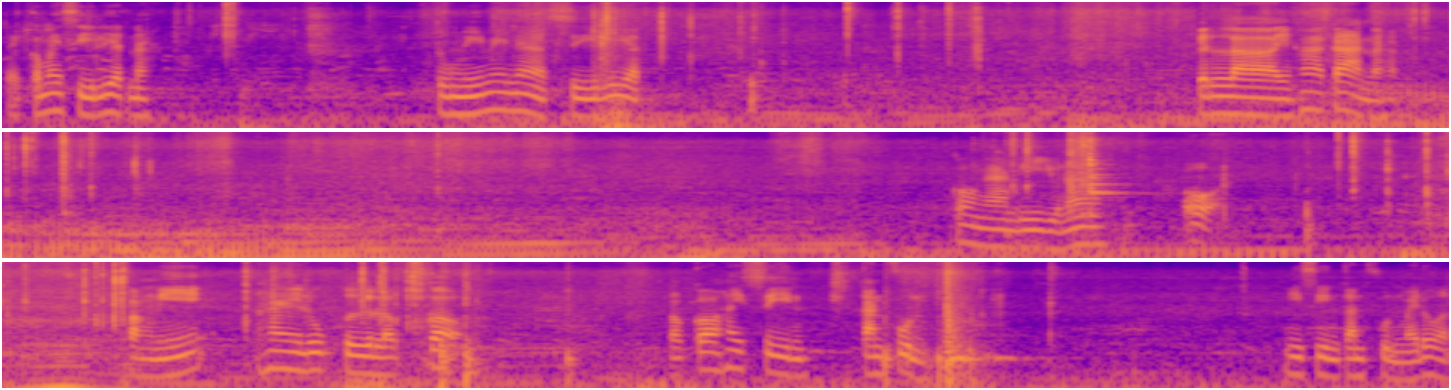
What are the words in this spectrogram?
แต่ก็ไม่ซีเรียสนะ ตรงนี้ไม่น่าซีเรียส เป็นลายห้าก้านนะฮะก็งานดีอยู่นะ โอ้ฝั่งนี้ให้ลูกปืนแล้วก็ แล้วก็ให้ซีนกันฝุ่น มีซีนกันฝุ่นไหมด้วย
